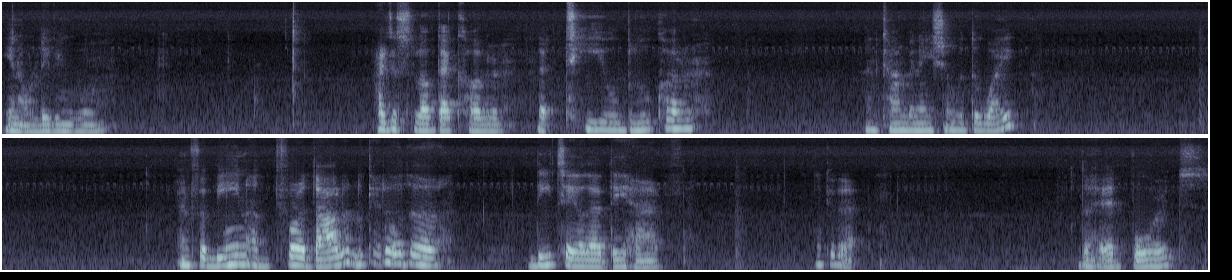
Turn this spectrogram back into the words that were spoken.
you know, living room. I just love that color, that teal blue color in combination with the white. And for being a, for a dollar, look at all the detail that they have. Look at that the headboards.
